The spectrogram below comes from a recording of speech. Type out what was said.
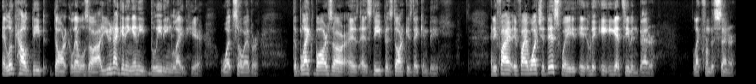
And look how deep dark levels are. You're not getting any bleeding light here whatsoever. The black bars are as, as deep as dark as they can be. And if I if I watch it this way, it, it, it gets even better like from the center.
